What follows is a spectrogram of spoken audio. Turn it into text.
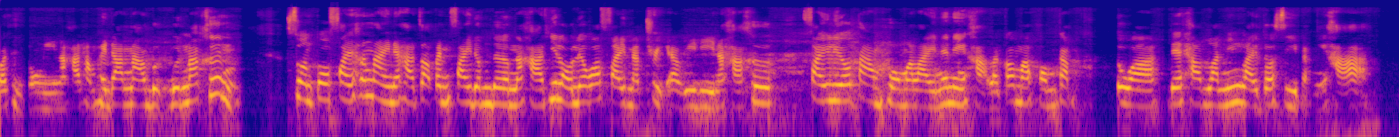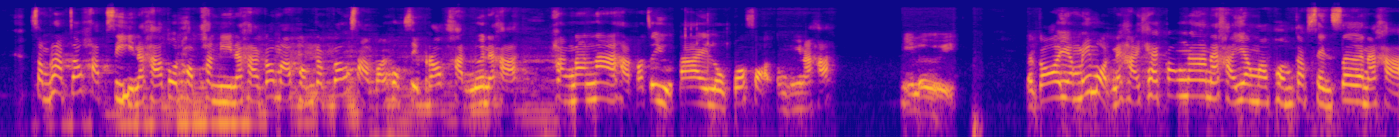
มาถึงตรงนี้นะคะทำให้ด้านหน้าบึกบึนมากขึ้น ส่วนตัวไฟข้างในนะคะ จะเป็นไฟเดิมๆนะคะ ที่เราเรียกว่าไฟ Matrix LED นะคะ คือไฟเลี้ยวตามพวงมาลัยนั่นเองค่ะ แล้วก็มาพร้อมกับตัว daytime running light ตัว C แบบนี้ค่ะสำหรับเจ้าขับสีนะคะ ตัวท็อปคันนี้นะคะ ก็มาพร้อมกับกล้อง 360 รอบคันด้วยนะคะ ทางด้านหน้าค่ะ ก็จะอยู่ใต้โลโก้ฟอร์ดตรงนี้นะคะ นี่เลย แล้วก็ยังไม่หมดนะคะ แค่กล้องหน้านะคะ ยังมาพร้อมกับเซ็นเซอร์นะคะ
